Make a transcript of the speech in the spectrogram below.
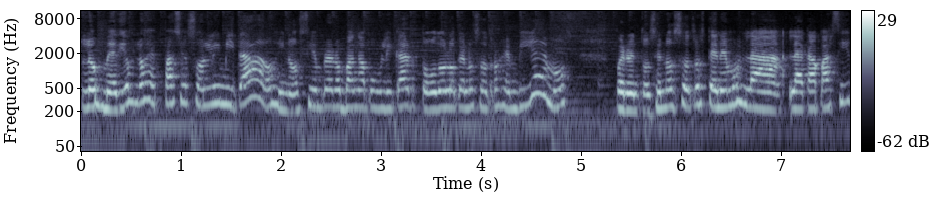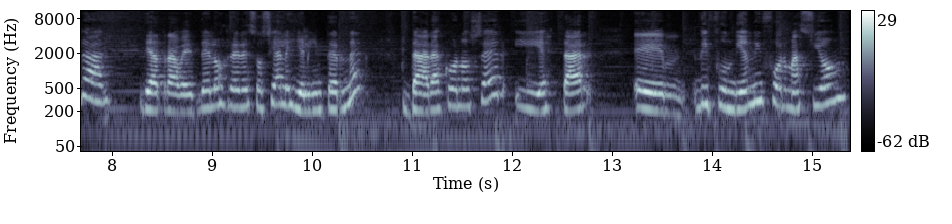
los medios, los espacios son limitados y no siempre nos van a publicar todo lo que nosotros enviemos, pero entonces nosotros tenemos la, capacidad de a través de las redes sociales y el Internet dar a conocer y estar eh, difundiendo información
